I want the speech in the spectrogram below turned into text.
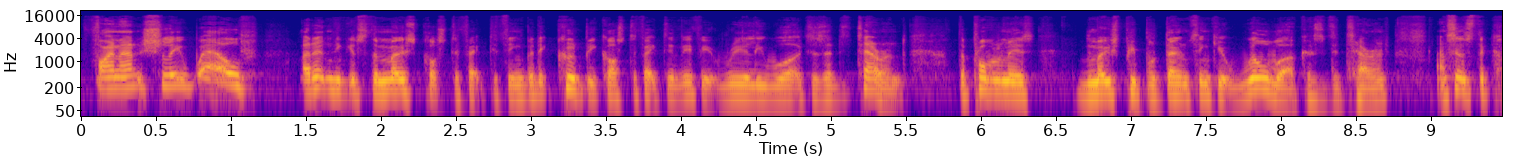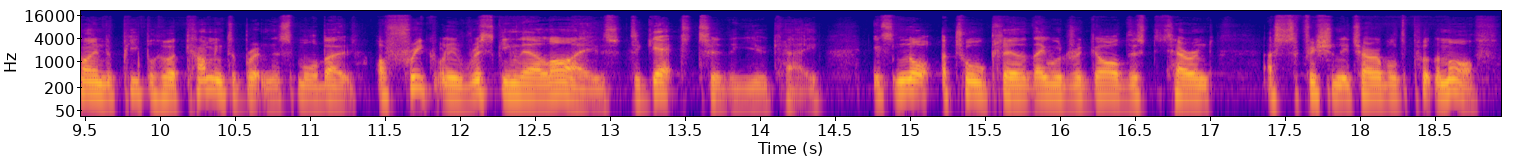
Financially, well, I don't think it's the most cost effective thing, but it could be cost effective if it really worked as a deterrent. The problem is, most people don't think it will work as a deterrent. And since the kind of people who are coming to Britain in small boats are frequently risking their lives to get to the UK, it's not at all clear that they would regard this deterrent as sufficiently terrible to put them off.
